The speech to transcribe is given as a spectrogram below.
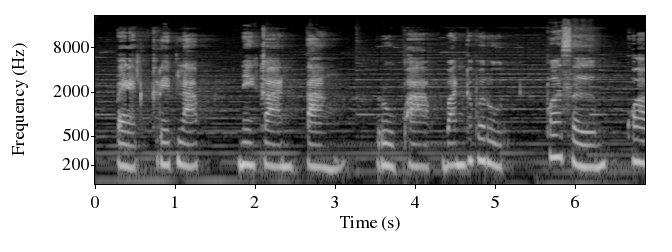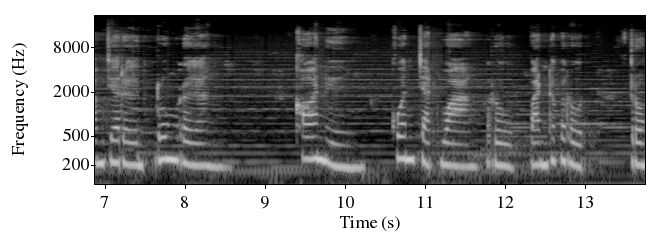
8 เคล็ดลับ ในการตั้งรูปภาพบรรพบุรุษ เพื่อเสริมความเจริญรุ่งเรือง ข้อหนึ่งควรจัดวางรูปบรรพบุรุษ ตรง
